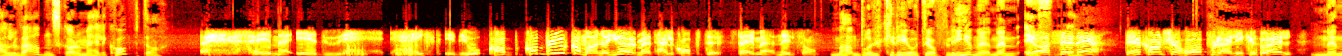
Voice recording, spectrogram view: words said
all verden skal du med helikopter? Si meg, er du helt idiot? Hva, hva bruker man å gjøre med et helikopter, Steime Nilsson? Man bruker det jo til å fly med, men Ja, se det. Det er kanskje håp for deg likevel. Men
